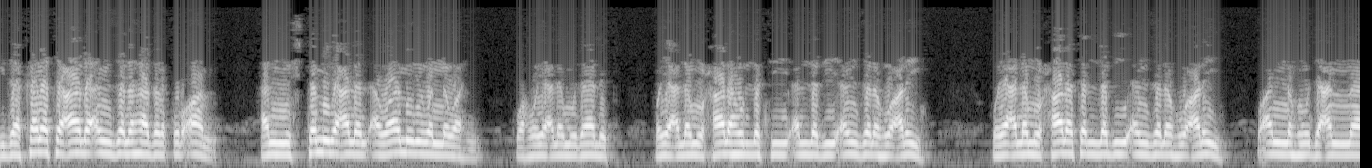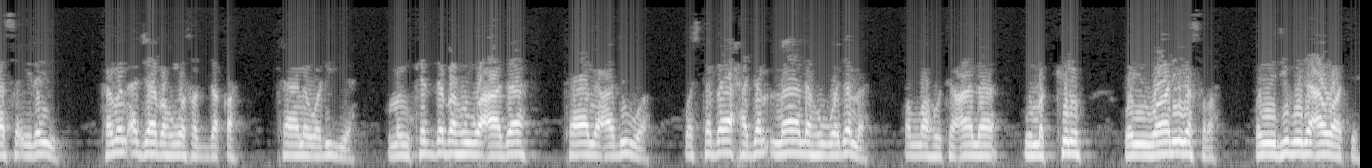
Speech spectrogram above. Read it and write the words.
إذا كان تعالى أنزل هذا القرآن المشتمل على الأوامر والنواهي وهو يعلم ذلك ويعلم حاله التي الذي أنزله عليه ويعلم حالة الذي أنزله عليه وأنه دعا الناس إليه فمن أجابه وصدقه كان وليه ومن كذبه وعاداه كان عدوه واستباح دم ماله ودمه والله تعالى يمكنه ويوالي نصره ويجيب دعواته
